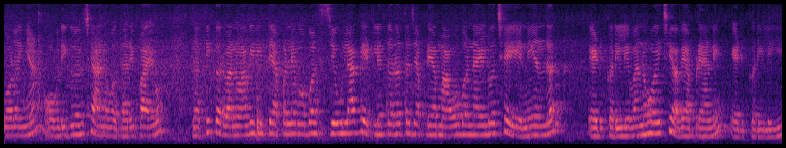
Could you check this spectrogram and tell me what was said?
ગોળ અહીંયા ઓગળી ગયો છે. આનો વધારે પાયો નથી કરવાનો. આવી રીતે આપણને બબલ્સ જેવું લાગે એટલે તરત જ આપણે આ માવો બનાવેલો છે. એની અંદર એડ કરી લેવાનો હોય છે. હવે આપણે આને એડ કરી લઈએ.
